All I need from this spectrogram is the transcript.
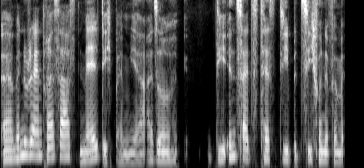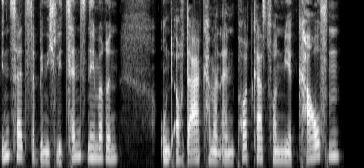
Äh, wenn du da Interesse hast, melde dich bei mir. Also die Insights-Tests, die beziehe ich von der Firma Insights, da bin ich Lizenznehmerin und auch da kann man einen Podcast von mir kaufen,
